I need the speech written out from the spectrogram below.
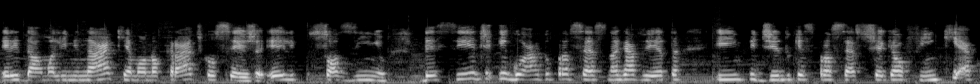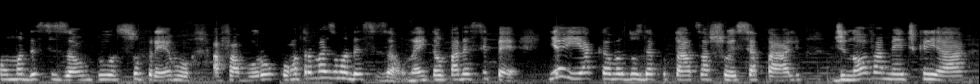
Ele dá uma liminar que é monocrática, ou seja, ele sozinho decide e guarda o processo na gaveta e impedindo que esse processo chegue ao fim, que é com uma decisão do Supremo a favor ou contra, mas uma decisão, né? Então está nesse pé. E aí a Câmara dos Deputados achou esse atalho de novamente criar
